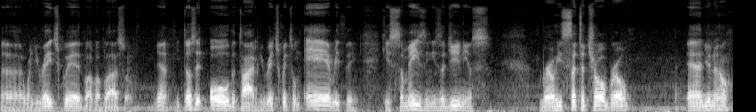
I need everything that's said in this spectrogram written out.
uh, when you rage quit, blah blah blah. So yeah, he does it all the time. He rage quits on everything. He's amazing. He's a genius, bro. He's such a troll, bro. And you know,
